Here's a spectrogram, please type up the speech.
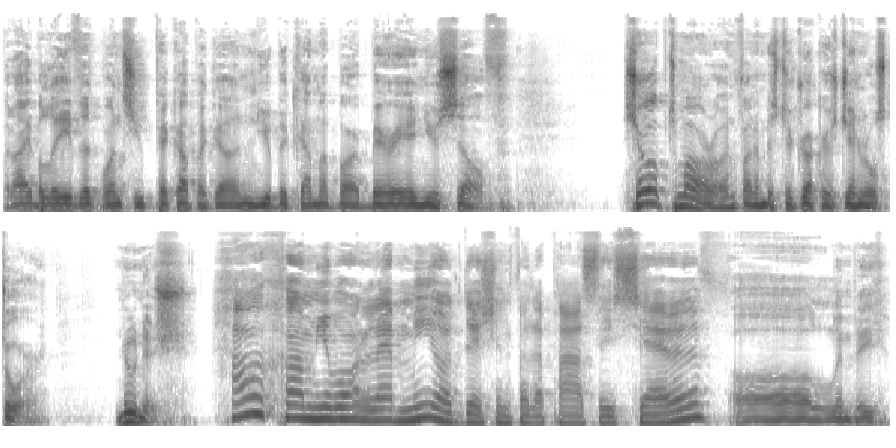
but I believe that once you pick up a gun, you become a barbarian yourself. Show up tomorrow in front of Mr. Drucker's general store. Noonish. How come you won't let me audition for the posse, Sheriff? Oh, Limpy.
